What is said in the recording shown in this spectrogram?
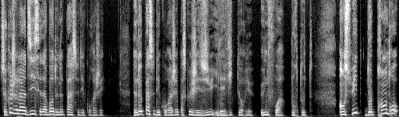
Ce que je leur dis, c'est d'abord de ne pas se décourager. De ne pas se décourager parce que Jésus, il est victorieux, une fois pour toutes. Ensuite, de prendre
